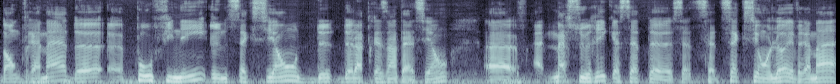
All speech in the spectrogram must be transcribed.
Donc, vraiment de euh, peaufiner une section de, de la présentation, euh, m'assurer que cette, cette, cette section-là est vraiment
